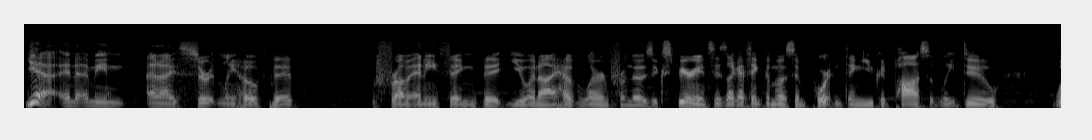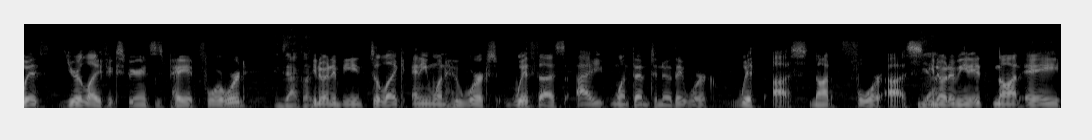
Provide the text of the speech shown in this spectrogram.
Yeah, and I mean, and I certainly hope that from anything that you and I have learned from those experiences, like I think the most important thing you could possibly do with your life experience is pay it forward. Exactly. You know what I mean? So like anyone who works with us, I want them to know they work with us, not for us. Yeah. You know what I mean? It's not a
